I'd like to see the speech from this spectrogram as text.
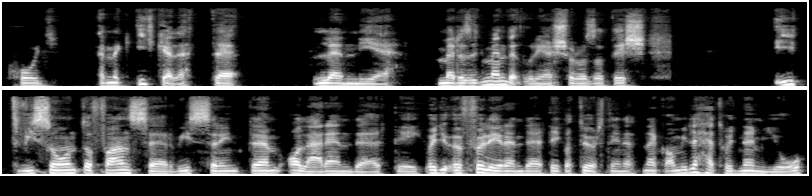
hogy ennek így kellett lennie, mert ez egy Mandalorian sorozat, és itt viszont a fanservice szerintem alárendelték, vagy fölé rendelték a történetnek, ami lehet, hogy nem jó,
